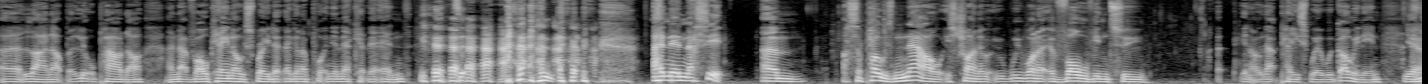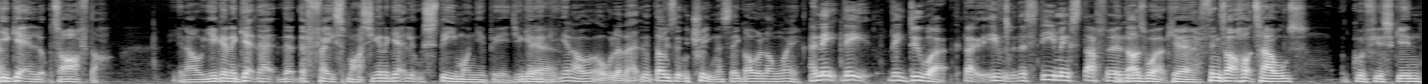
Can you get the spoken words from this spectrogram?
a uh, line up, a little powder, and that volcano spray that they're going to put in your neck at the end. and, and then that's it. Um, I suppose now it's trying to, we want to evolve into, you know, that place where we're going in, Yeah. and you're getting looked after. You know, you're gonna get that the, the face mask. You're gonna get a little steam on your beard. You're gonna, Yeah. you know, all of that. Those little treatments they go a long way. and they, they they do work. Like even the steaming stuff and It does work, yeah. Things like hot towels, good for your skin.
